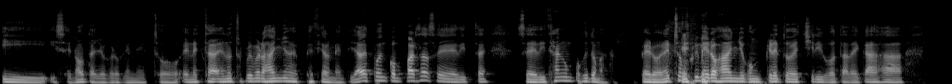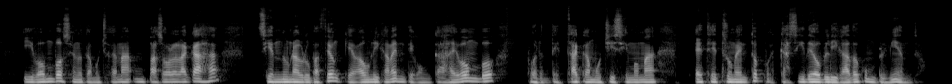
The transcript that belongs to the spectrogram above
y, y se nota, yo creo que en, esto, en, esta, en estos primeros años especialmente. Ya después en comparsa se, distra- se distraen un poquito más, pero en estos primeros años concretos de chirigota, de caja y bombo, se nota mucho. Además, un paso a la caja, siendo una agrupación que va únicamente con caja y bombo, pues destaca muchísimo más este instrumento, pues casi de obligado cumplimiento.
